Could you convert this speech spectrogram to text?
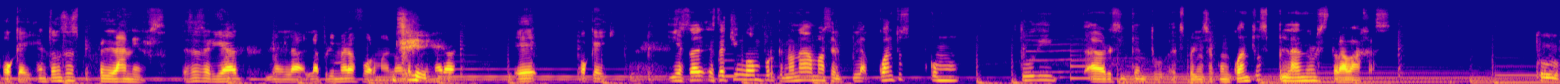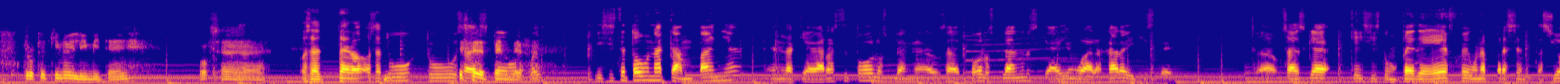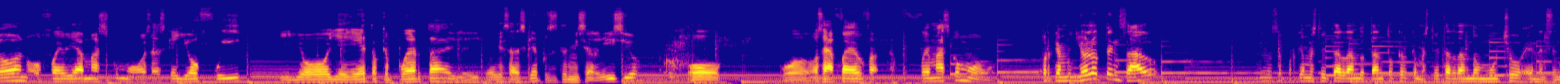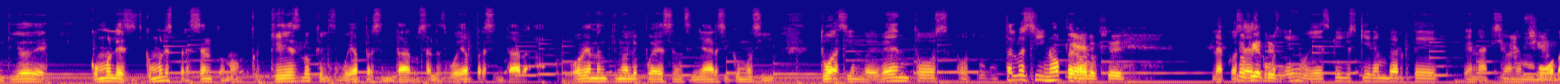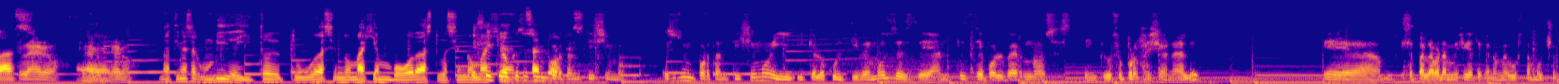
Ok, entonces planners, esa sería la, la primera forma, ¿no? La primera, eh, ok, y está, está chingón porque no nada más el plan, ¿cuántos, como tú di, a ver si que en tu experiencia, ¿con cuántos planners trabajas? Uf, creo que aquí no hay límite, ¿eh? O sea... O sea, pero, o sea, tú, tú es sabes depende, que hiciste toda una campaña en la que agarraste todos los planners, o sea, todos los planners que hay en Guadalajara y dijiste, ah, ¿sabes qué? ¿Qué hiciste? ¿Un PDF, una presentación? ¿O fue ya más como, ¿sabes que Yo fui y yo llegué, toqué puerta y le dije, oye, ¿sabes qué? Pues este es mi servicio. O, o, o sea, fue, fue más como, porque yo lo he pensado, no sé por qué me estoy tardando tanto, creo que me estoy tardando mucho en el sentido de cómo les, cómo les presento, ¿no? ¿Qué es lo que les voy a presentar? O sea, les voy a presentar, obviamente no le puedes enseñar así como si tú haciendo eventos, o, tal vez sí, ¿no? Pero claro, sí. La cosa es como, es que ellos quieren verte en acción en, bodas. Claro, claro, eh, claro. ¿No tienes algún videíto de tú haciendo magia en bodas, tú haciendo es magia que creo que en eso salones? es importantísimo. Eso es importantísimo y, y, que lo cultivemos desde antes de volvernos este, incluso profesionales. Eh, esa palabra a mí fíjate que no me gusta mucho,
